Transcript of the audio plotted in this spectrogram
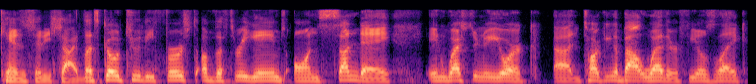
Kansas City side. Let's go to the first of the three games on Sunday in Western New York. Uh, talking about weather feels like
